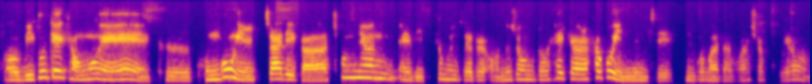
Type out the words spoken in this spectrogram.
어, 미국의 경우에 그 공공 일자리가 청년의 니트 문제를 어느 정도 해결하고 있는지 궁금하다고 하셨고요.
